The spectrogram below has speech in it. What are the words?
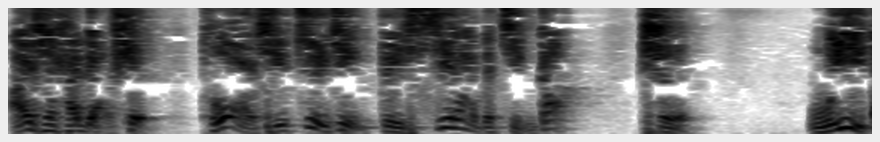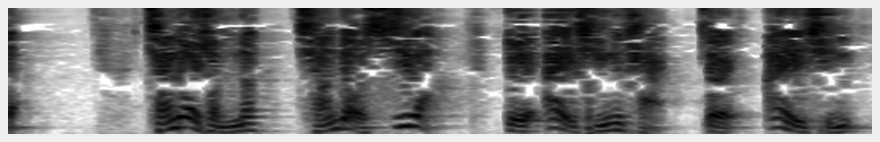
而且还表示，土耳其最近对希腊的警告是无意的，强调什么呢？强调希腊对爱琴海的爱琴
